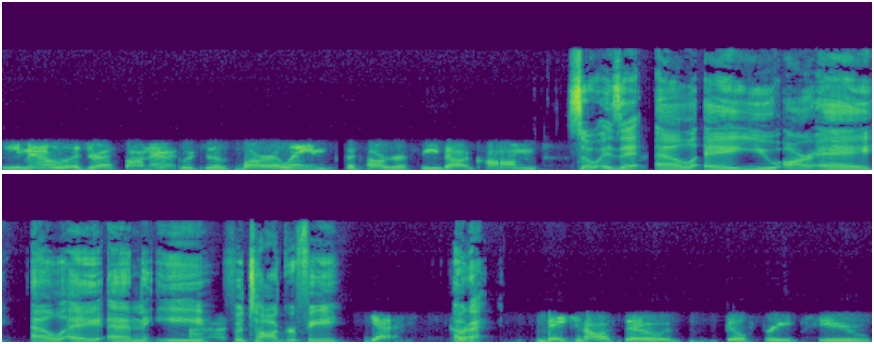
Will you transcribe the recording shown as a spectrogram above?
email address on it, which is lauralanephotography.com. So is it L A U R A L A N E uh-huh. photography? Yes. Okay. They can also feel free to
